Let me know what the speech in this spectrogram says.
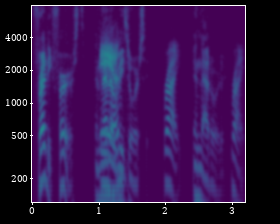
Freddie first, and then it'll be Dorsey right, in that order. right.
